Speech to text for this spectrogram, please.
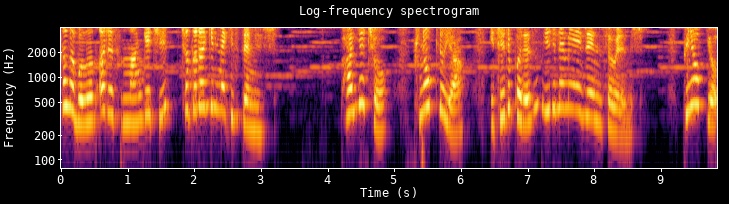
kalabalığın arasından geçip çadıra girmek istemiş. Palyaço Pinokyo'ya içeri parasız girilemeyeceğini söylemiş. Pinokyo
